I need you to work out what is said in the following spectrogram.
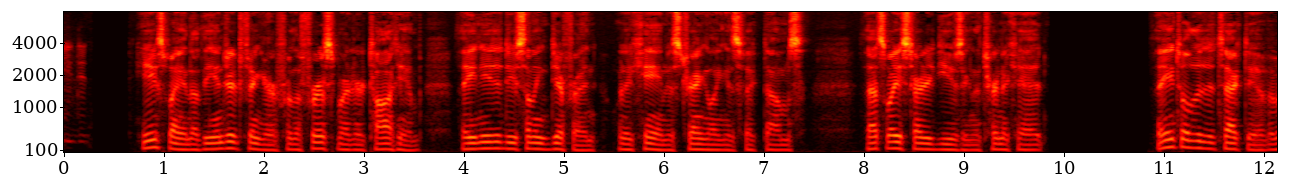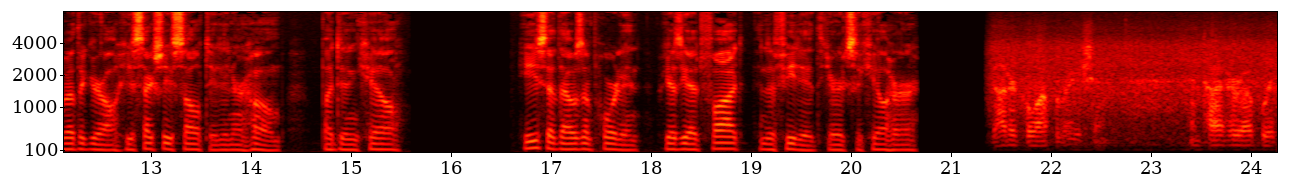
you did. He explained that the injured finger from the first murder taught him that he needed to do something different when it came to strangling his victims. That's why he started using the tourniquet. Then he told the detective about the girl he sexually assaulted in her home but didn't kill. He said that was important because he had fought and defeated the urge to kill her. Got her cooperation and tied her up with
